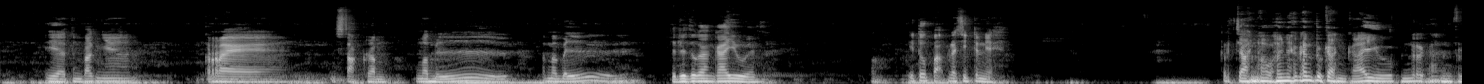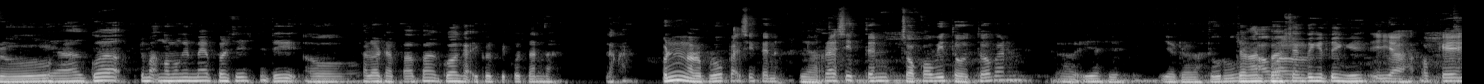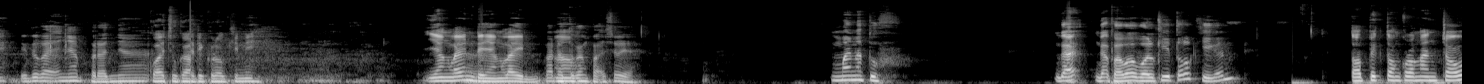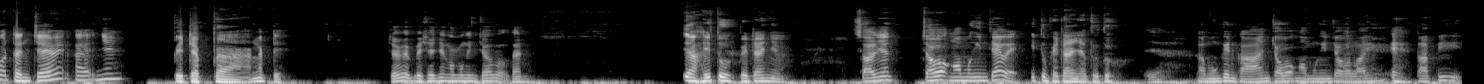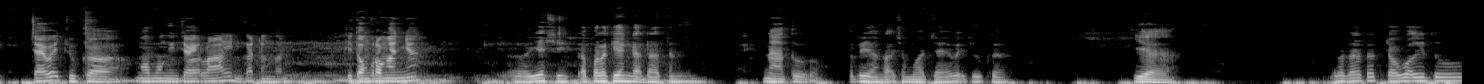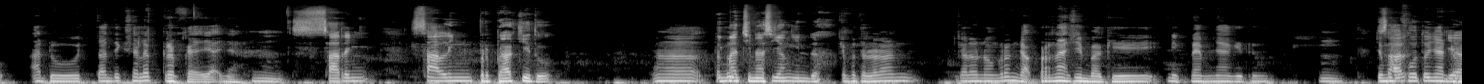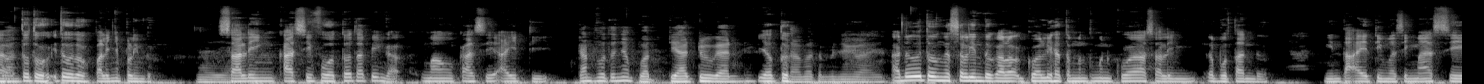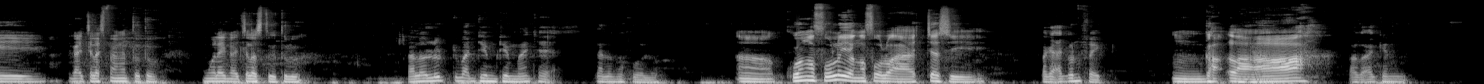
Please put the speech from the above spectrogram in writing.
Iya tempatnya keren. Instagram mabel mabel jadi tukang kayu kan? Itu Pak Presiden ya? Kerjaan awalnya kan tukang kayu bener kan bro? Ya gua cuma ngomongin mebel sih. Jadi oh. kalau ada apa-apa gua nggak ikut-ikutan lah lah kan bener bro Presiden. Ya. Presiden Joko Widodo kan eh, iya sih. Ya udahlah. Dulu jangan bahas awal- yang tinggi-tinggi. Iya oke. Itu kayaknya beratnya gua juga jadi grogi nih. Yang lain deh yang lain. Ada Eh, tukang bakso ya? Mana tuh? Nggak nggak bawa walkie talkie kan? Topik tongkrongan cowok dan cewek kayaknya beda banget deh. Cewek biasanya ngomongin cowok kan ya itu bedanya. Soalnya cowok ngomongin cewek itu bedanya tuh tuh. Ya nggak mungkin kan cowok ngomongin cowok lain. Eh tapi cewek juga ngomongin cewek lain kadang kan di tongkrongannya. Eh, iya sih apalagi yang nggak datang nah tuh. Tapi ya nggak semua cewek juga. Ya rata-rata cowok itu aduh cantik selebgram kayaknya. Hmm, saling saling berbagi tuh Eh, tapi imajinasi yang indah. kebetulan kalau nongkrong nggak pernah sih bagi nickname-nya gitu. Hmm. cuma Sal- fotonya ya doang. itu tuh itu tuh paling nyebelin tuh. Nah, iya. saling kasih foto tapi nggak mau kasih ID kan fotonya buat diadu kan ya tuh. sama temen yang lain. Aduh tuh ngeselin tuh kalau gua lihat teman-teman gua saling rebutan tuh. Minta ID masing-masing. Nggak jelas banget tuh tuh. Mulai nggak jelas tuh dulu kalau lu cuma diem-diem aja ya kalau ngefollow Eh, gua ngefollow ya ngefollow aja sih. Pakai akun fake? Enggak lah. Pakai akun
